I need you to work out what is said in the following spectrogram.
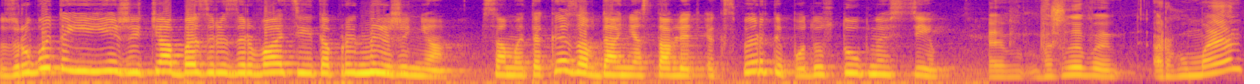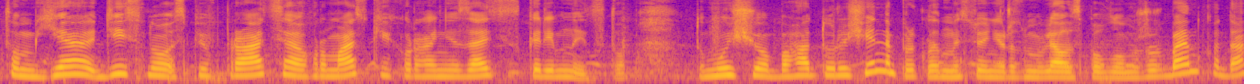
Зробити її життя без резервації та приниження. Саме таке завдання ставлять експерти по доступності. Е, Важливим аргументом є дійсно співпраця громадських організацій з керівництвом, тому що багато речей, наприклад, ми сьогодні розмовляли з Павлом Журбенко, да,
